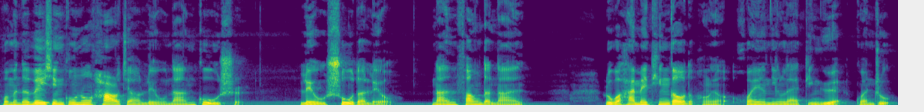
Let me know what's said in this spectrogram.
我们的微信公众号叫“柳南故事”，柳树的柳，南方的南。如果还没听够的朋友，欢迎您来订阅关注。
